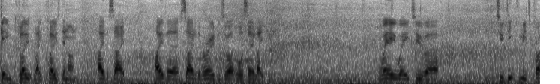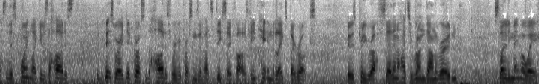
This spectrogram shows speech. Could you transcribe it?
getting clo- like closed in on either side. Either side of the road was also like way way too uh, too deep for me to cross at this point. Like it was the hardest. The bits where I did cross were the hardest river crossings I've had to do so far. I was getting hit in the legs by rocks, it was pretty rough. So then I had to run down the road and slowly make my way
